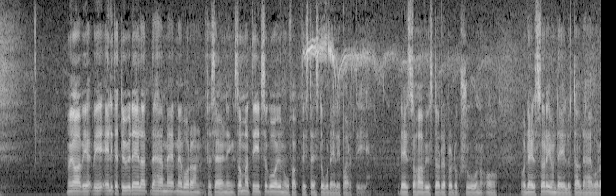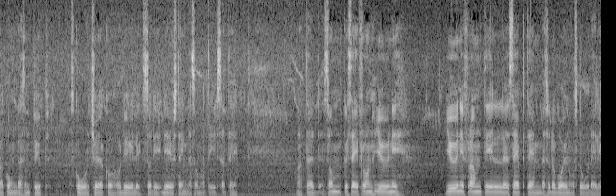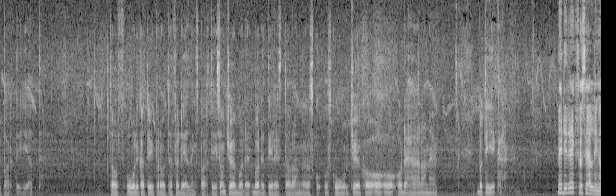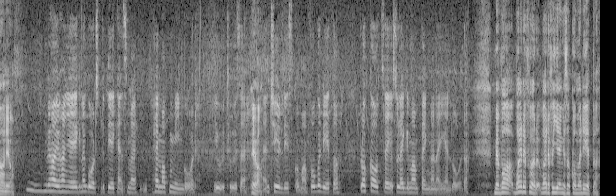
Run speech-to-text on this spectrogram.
ja, vi, vi är lite tudelat det här med, med våran försäljning. Sommartid så går ju nog faktiskt en stor del i parti. Dels så har vi ju större produktion och och dels så är det ju en del av det här våra kunder som typ skolkök och, och dylikt så det, det är ju stängda sommartid. Så att det, att det, som vi säger från juni, juni fram till september så då går ju nog stor del i partiet. Då olika typer av fördelningsparti som kör både, både till restauranger och, sko, och skolkök och, och, och, och det här eh, butiker. Men direktförsäljning har ni ju? Mm, vi har ju han egna gårdsbutiken som är hemma på min gård i uthuset. Ja. En kyldisk och man får gå dit och plocka åt sig och så lägger man pengarna i en låda. Men vad, vad, är, det för, vad är det för gäng som kommer dit då?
